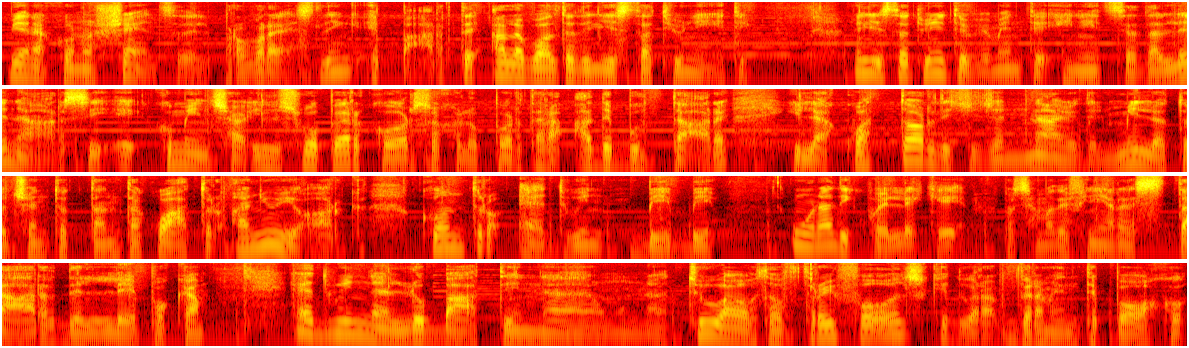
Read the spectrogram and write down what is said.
viene a conoscenza del pro wrestling e parte alla volta degli Stati Uniti. Negli Stati Uniti ovviamente inizia ad allenarsi e comincia il suo percorso che lo porterà a debuttare il 14 gennaio del 1884 a New York contro Edwin Bibby una di quelle che possiamo definire star dell'epoca. Edwin lo batte in eh, un 2 out of 3 falls che dura veramente poco.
